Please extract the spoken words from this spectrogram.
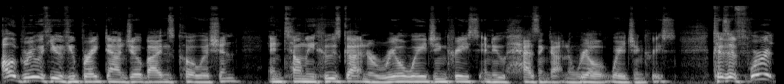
I'll agree with you if you break down Joe Biden's coalition and tell me who's gotten a real wage increase and who hasn't gotten a real wage increase. Because if we're at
